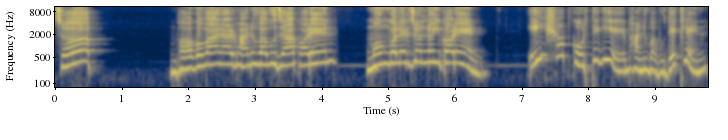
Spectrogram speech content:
চুপ! ভগবান আর ভানুবাবু যা করেন মঙ্গলের জন্যই করেন। এই সব করতে গিয়ে ভানুবাবু দেখলেন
